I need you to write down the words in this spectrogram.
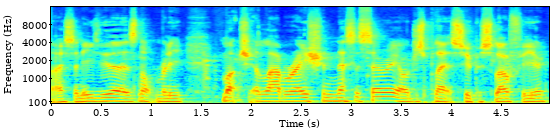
Nice and easy there, there's not really much elaboration necessary, I'll just play it super slow for you.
